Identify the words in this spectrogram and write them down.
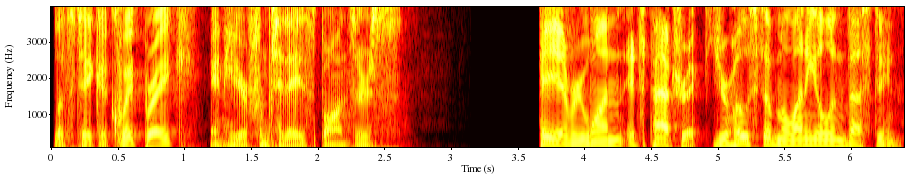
Let's take a quick break and hear from today's sponsors. Hey everyone, it's Patrick, your host of Millennial Investing.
